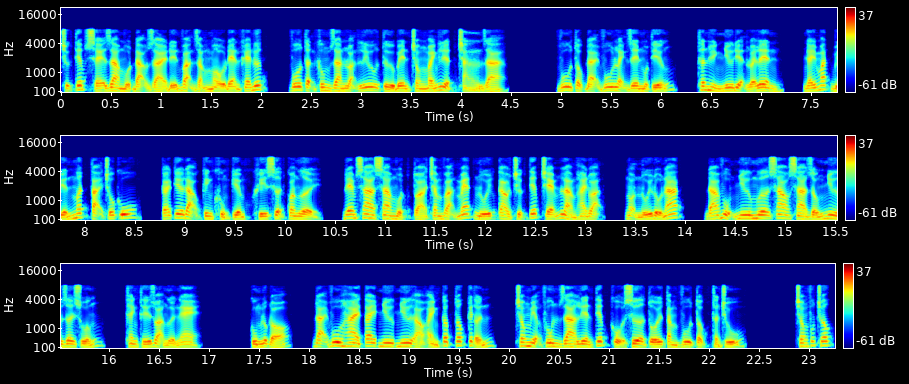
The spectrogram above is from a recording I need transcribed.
trực tiếp xé ra một đạo dài đến vạn dặm màu đen khe nước vô tận không gian loạn lưu từ bên trong mãnh liệt tràn ra. Vu tộc đại vu lạnh rên một tiếng, thân hình như điện lóe lên, nháy mắt biến mất tại chỗ cũ, cái kia đạo kinh khủng kiếm khí sượt qua người, đem xa xa một tòa trăm vạn mét núi cao trực tiếp chém làm hai đoạn, ngọn núi đổ nát, đá vụn như mưa sao xa giống như rơi xuống, thanh thế dọa người nghe. Cùng lúc đó đại vu hai tay như như ảo ảnh cấp tốc kết ấn, trong miệng phun ra liên tiếp cổ xưa tối tăm vu tộc thần chú. Trong phút chốc,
